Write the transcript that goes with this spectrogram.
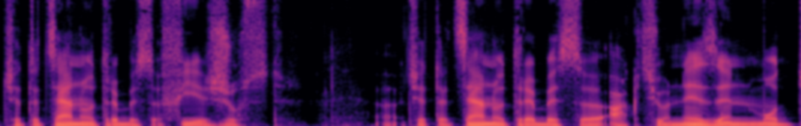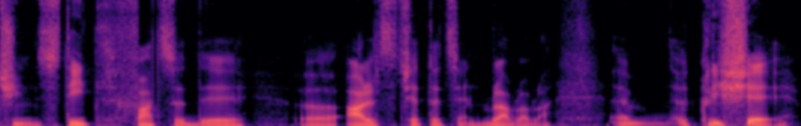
cetățeanul trebuie să fie just. Uh, cetățeanul trebuie să acționeze în mod cinstit față de uh, alți cetățeni, bla bla bla. Uh, clișee.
